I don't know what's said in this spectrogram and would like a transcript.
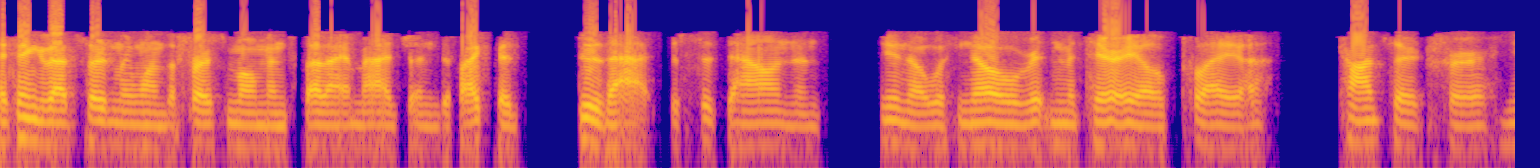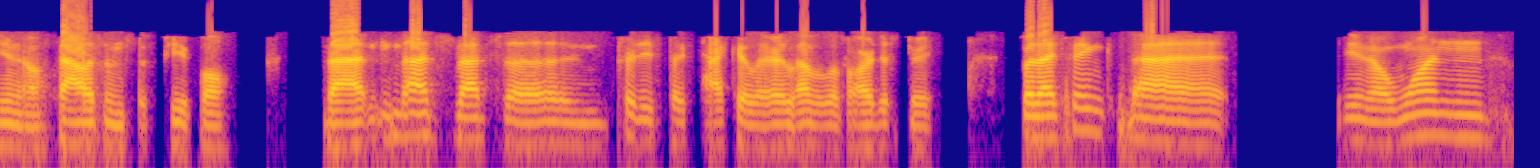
I think that's certainly one of the first moments that I imagined if I could do that, just sit down and, you know, with no written material, play a concert for you know thousands of people. That that's that's a pretty spectacular level of artistry. But i think that you know one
